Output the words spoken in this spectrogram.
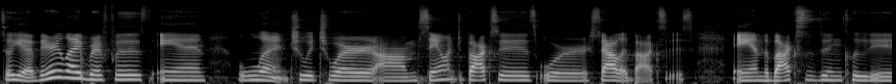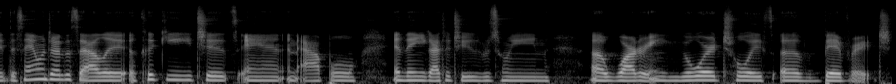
so yeah, very light breakfast and lunch, which were um, sandwich boxes or salad boxes. And the boxes included the sandwich or the salad, a cookie, chips, and an apple. And then you got to choose between uh, water and your choice of beverage.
